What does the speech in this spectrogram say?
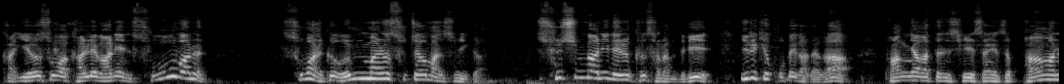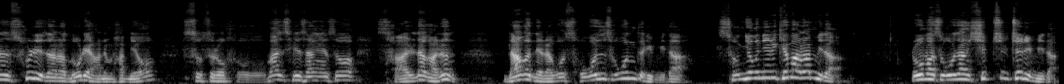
가- 여수와 갈렙 안엔 수많은 수많은 그 얼마나 숫자가 많습니까? 수십만이 되는 그 사람들이 이렇게 고백하다가 광야 같은 세상에서 방황하는 순례자라 노래하며 스스로 험한 세상에서 살다가는 나그네라고 소곤소곤거립니다. 성경은 이렇게 말합니다. 로마서 5장 17절입니다.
